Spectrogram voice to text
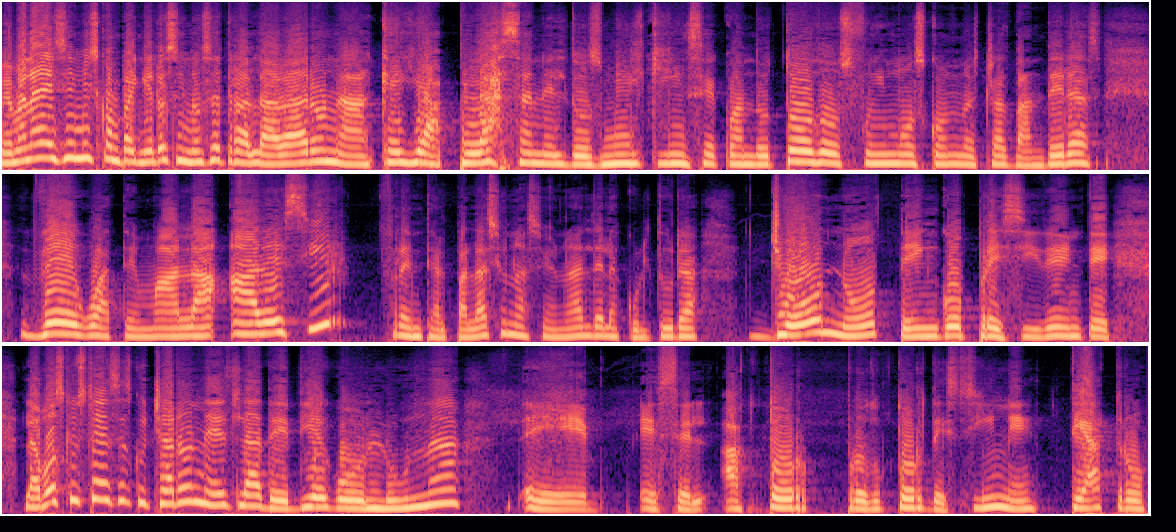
Me van a decir mis compañeros si no se trasladaron a aquella plaza en el 2015 cuando todos fuimos con nuestras banderas de Guatemala a decir frente al Palacio Nacional de la Cultura, yo no tengo presidente. La voz que ustedes escucharon es la de Diego Luna, eh, es el actor productor de cine, teatro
